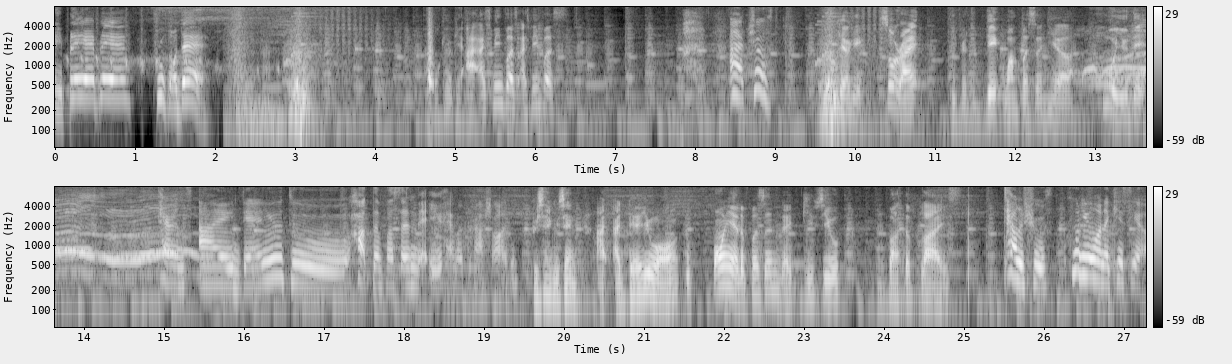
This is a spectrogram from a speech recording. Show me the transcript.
Hey, play, eh, play, eh. Truth or dare? Okay, okay, I, I spin first, I spin first. Ah, truth. Okay, okay. So, right, if you have to date one person here, who will you date? Terence, I dare you to hug the person that you have a crush on. Christian, Christian, I, I dare you all to point at the person that gives you butterflies. Tell the truth. Who do you want to kiss here?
